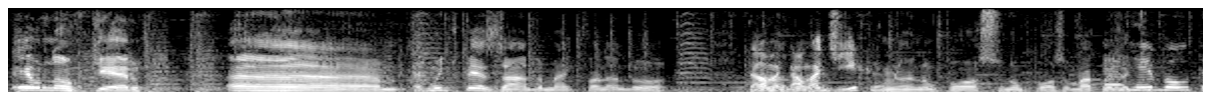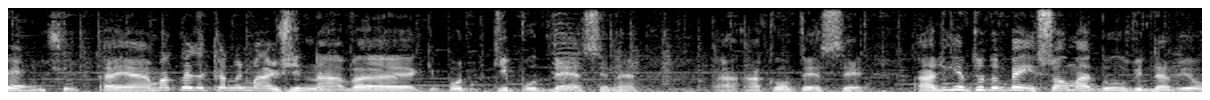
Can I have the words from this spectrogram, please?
Eu não quero. Ah, é muito pesado, Mike, falando. Não, mas dá uma dica. Não, não posso, não posso. Uma É coisa que. revoltante. É uma coisa que eu não imaginava é, que, que pudesse, né? acontecer. Ah, Diguinho, tudo bem? Só uma dúvida, viu?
